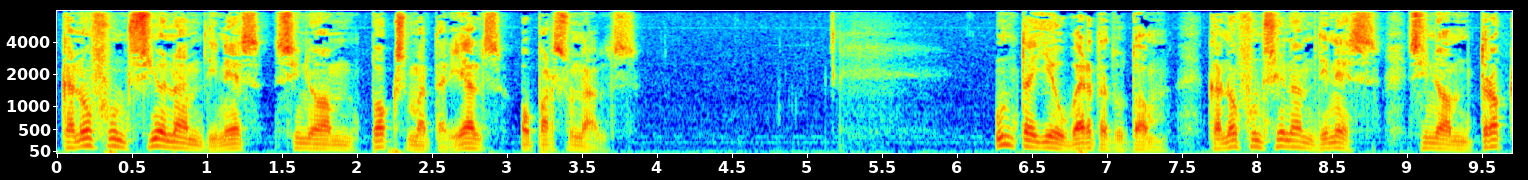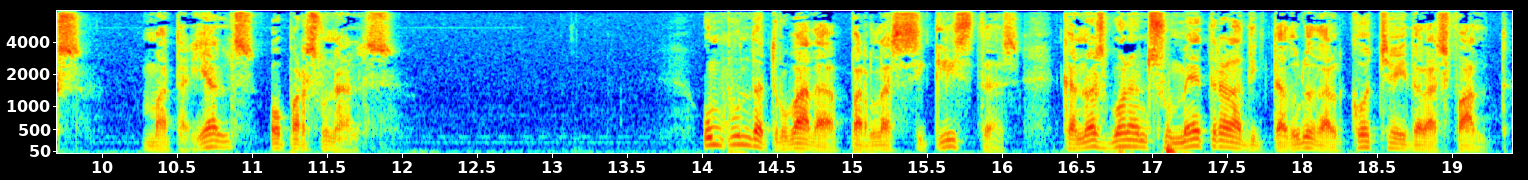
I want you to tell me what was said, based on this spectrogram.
que no funciona amb diners, sinó amb pocs materials o personals. Un taller obert a tothom, que no funciona amb diners, sinó amb trocs, materials o personals. Un punt de trobada per les ciclistes que no es volen sometre a la dictadura del cotxe i de l'asfalt.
